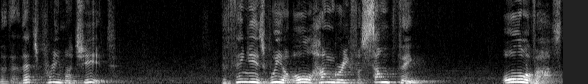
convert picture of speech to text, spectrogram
it? That's pretty much it. The thing is, we are all hungry for something. All of us.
